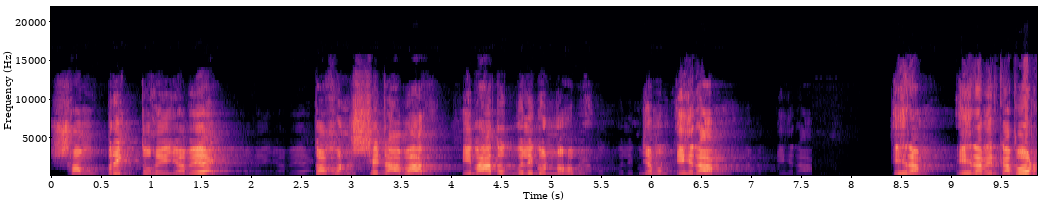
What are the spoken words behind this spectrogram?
সম্পৃক্ত হয়ে যাবে, তখন সেটা আবার এবাদত বলে গণ্য হবে। যেমন এহরাম। এহরাম, এহরামের কাপড়?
